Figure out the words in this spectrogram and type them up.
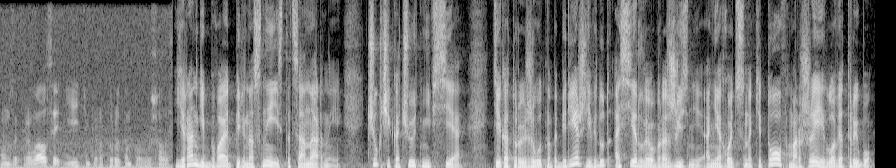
он закрывался и температура там повышалась. Яранги бывают переносные и стационарные. Чукчи кочуют не все. Те, которые живут на побережье, ведут оседлый образ жизни. Они охотятся на китов, моржей ловят рыбу.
